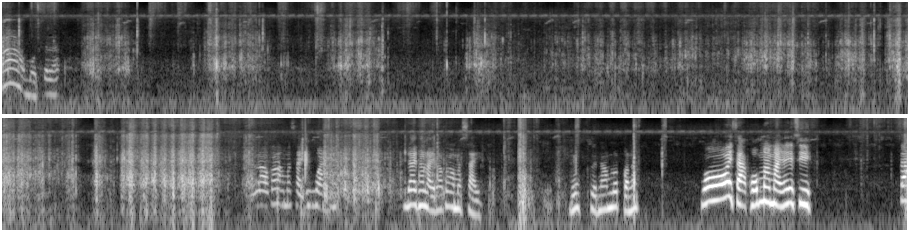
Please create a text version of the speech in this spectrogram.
ว้าวหมดไปแล้ว แล้วเราก็เอามาใส่ ทุกวันนะได้เท่าไหร่เราก็เอามาใส่ เดี๋ยวเกิดน้ำลดก่อนนะโว้ยสระผมมาใหม่เลยสิสระ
